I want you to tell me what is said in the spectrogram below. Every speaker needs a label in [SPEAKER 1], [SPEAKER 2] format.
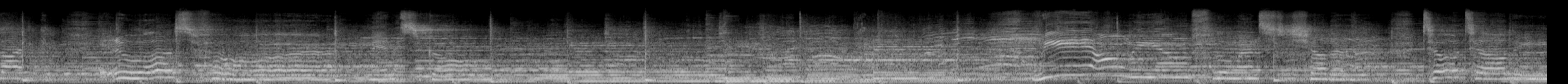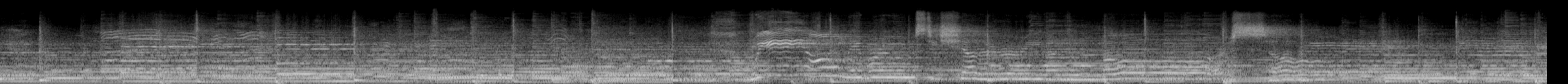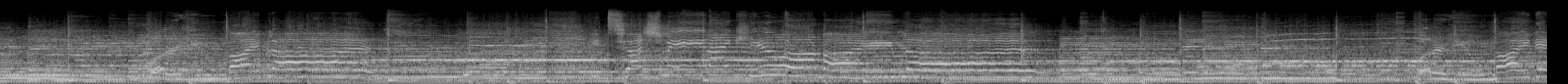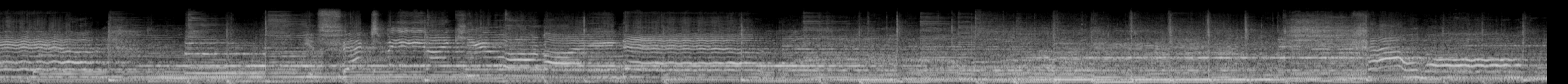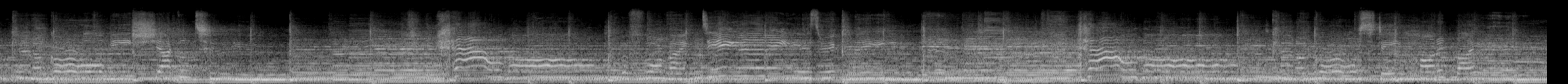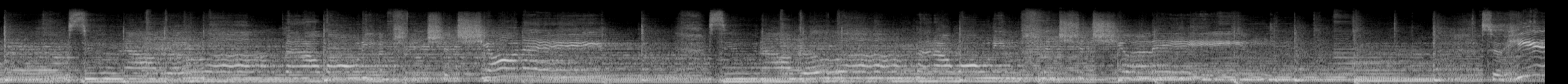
[SPEAKER 1] like it was four minutes ago. We only influenced each other totally. We only bruised each other even more so.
